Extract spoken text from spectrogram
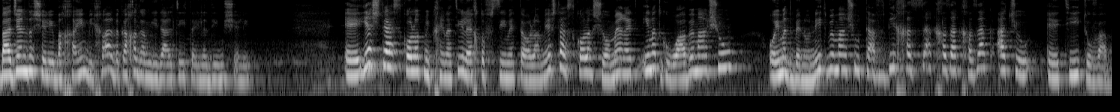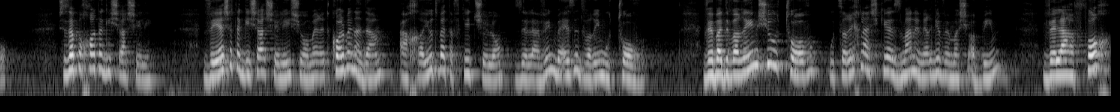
באג'נדה שלי בחיים בכלל, וככה גם גידלתי את הילדים שלי. אה, יש שתי אסכולות מבחינתי לאיך תופסים את העולם. יש את האסכולה שאומרת, אם את גרועה במשהו, או אם את בינונית במשהו, תעבדי חזק, חזק, חזק, עד שתהיי טובה בו. שזה פחות הגישה שלי. ויש את הגישה שלי שאומרת, כל בן אדם, האחריות והתפקיד שלו זה להבין באיזה דברים הוא טוב. ובדברים שהוא טוב, הוא צריך להשקיע זמן, אנרגיה ומשאבים, ולהפוך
